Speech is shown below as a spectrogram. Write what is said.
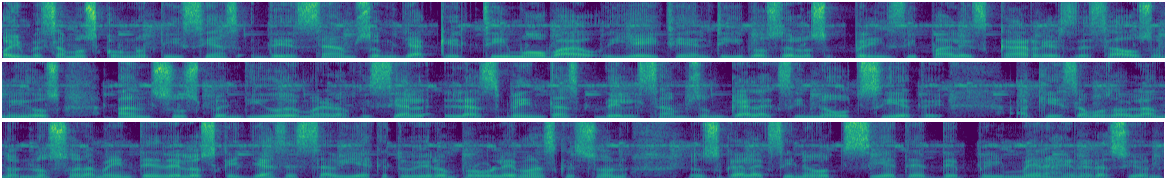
Hoy empezamos con noticias de Samsung ya que T-Mobile y ATT, dos de los principales carriers de Estados Unidos, han suspendido de manera oficial las ventas del Samsung Galaxy Note 7. Aquí estamos hablando no solamente de los que ya se sabía que tuvieron problemas, que son los Galaxy Note 7 de primera generación,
